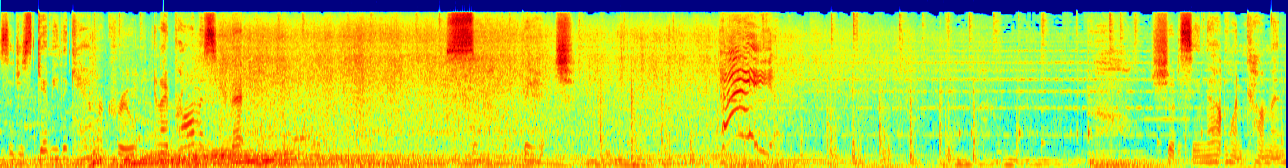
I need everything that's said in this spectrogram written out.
So just get me the camera crew, and I promise you that. Son of a bitch. Hey! Should have seen that one coming.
